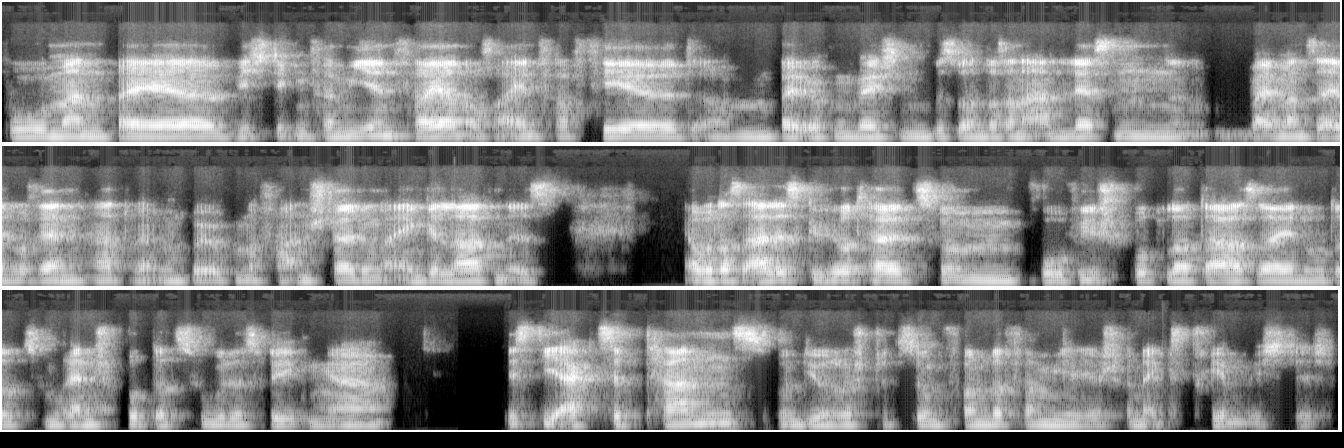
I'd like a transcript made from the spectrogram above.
wo man bei wichtigen Familienfeiern auch einfach fehlt, ähm, bei irgendwelchen besonderen Anlässen, weil man selber Rennen hat, weil man bei irgendeiner Veranstaltung eingeladen ist. Aber das alles gehört halt zum Profisportler-Dasein oder zum Rennsport dazu. Deswegen äh, ist die Akzeptanz und die Unterstützung von der Familie schon extrem wichtig.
